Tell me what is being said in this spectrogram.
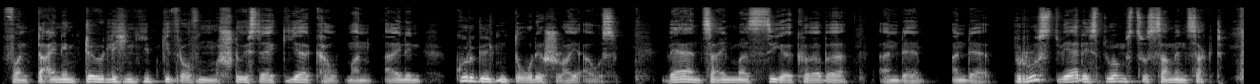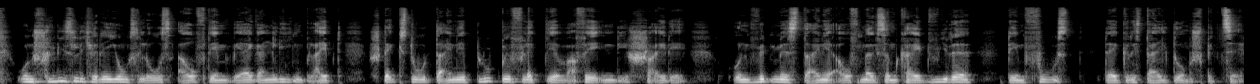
Von deinem tödlichen Hieb getroffen, stößt der Gierkaufmann einen gurgelnden Todesschrei aus, während sein massiger Körper an der, an der Brustwehr des Turms zusammensackt und schließlich regungslos auf dem Wehrgang liegen bleibt, steckst du deine blutbefleckte Waffe in die Scheide und widmest deine Aufmerksamkeit wieder dem Fuß der Kristallturmspitze.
